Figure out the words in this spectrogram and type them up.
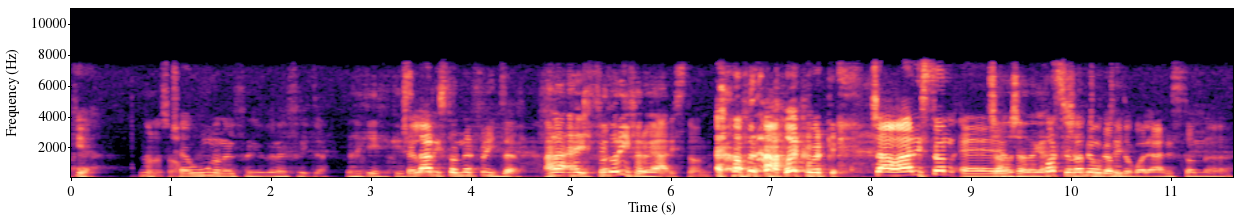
chi è? Non lo so. C'è uno nel, frigo, nel freezer. Eh, chi- chi C'è sono? l'Ariston nel freezer. Ah, eh, il frigorifero è Ariston. Ah, bravo, ecco perché. Ciao Ariston. eh, Ciao, ciao, ragazzi, Forse non ciao a abbiamo tutti. capito quale Ariston.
